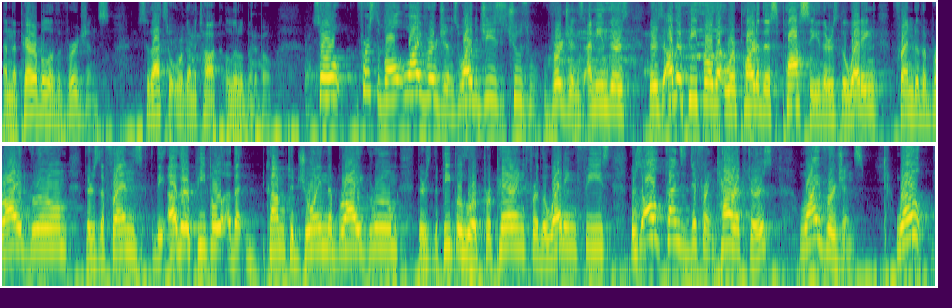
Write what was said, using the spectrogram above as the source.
and the parable of the virgins? So that's what we're going to talk a little bit about. So, first of all, why virgins? Why did Jesus choose virgins? I mean, there's, there's other people that were part of this posse. There's the wedding friend of the bridegroom. There's the friends, the other people that come to join the bridegroom. There's the people who are preparing for the wedding feast. There's all kinds of different characters. Why virgins? Well,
